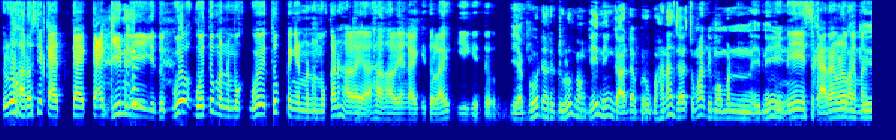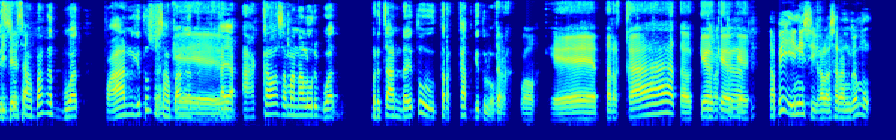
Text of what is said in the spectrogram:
Lu- harusnya kayak kayak kayak gini gitu Gue gue tuh menemuk Gue itu pengen menemukan hal ya hal-hal yang kayak gitu lagi gitu Ya gue dari dulu memang gini, nggak ada perubahan aja. Cuma di momen ini, Ini sekarang lu lagi memang tidak susah banget buat fun gitu, susah Oke. banget. Kayak akal sama naluri buat bercanda itu terkat gitu loh. ter Oke Terkat Oke oke Terkat. oke Tapi ini sih kalau saran gue mu-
